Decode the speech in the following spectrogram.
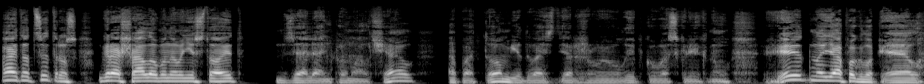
а этот цитрус гроша ломаного не стоит». Дзялянь помолчал а потом, едва сдерживая улыбку, воскликнул. «Видно, я поглупел.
